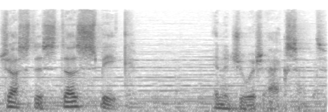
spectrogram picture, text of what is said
justice does speak in a Jewish accent.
